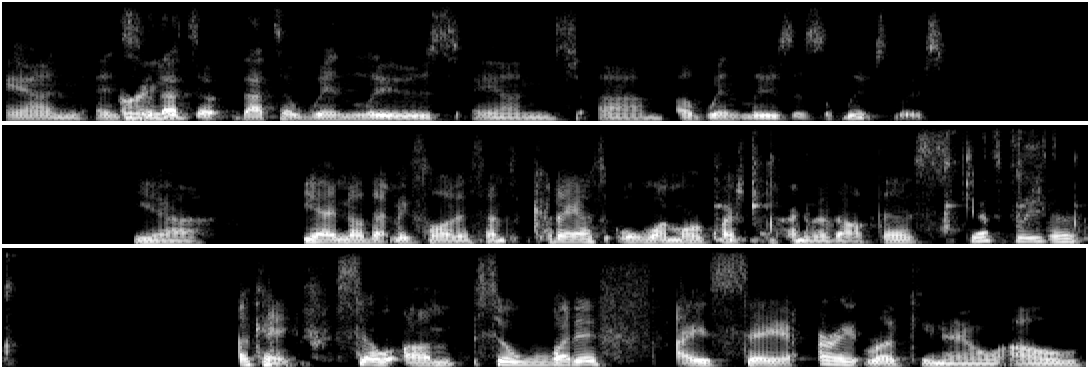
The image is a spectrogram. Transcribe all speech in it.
and and right. so that's a that's a win lose and um, a win lose is a lose lose yeah yeah no that makes a lot of sense could i ask one more question kind of about this yes please sure. Okay, so um, so what if I say, all right, look, you know, I'll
